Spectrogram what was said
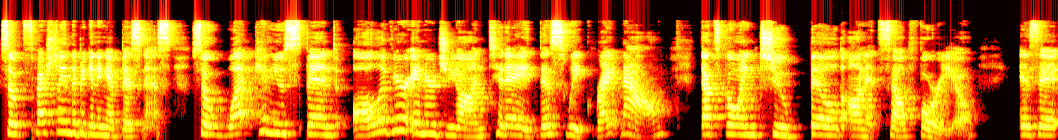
So, especially in the beginning of business. So, what can you spend all of your energy on today, this week, right now, that's going to build on itself for you? Is it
